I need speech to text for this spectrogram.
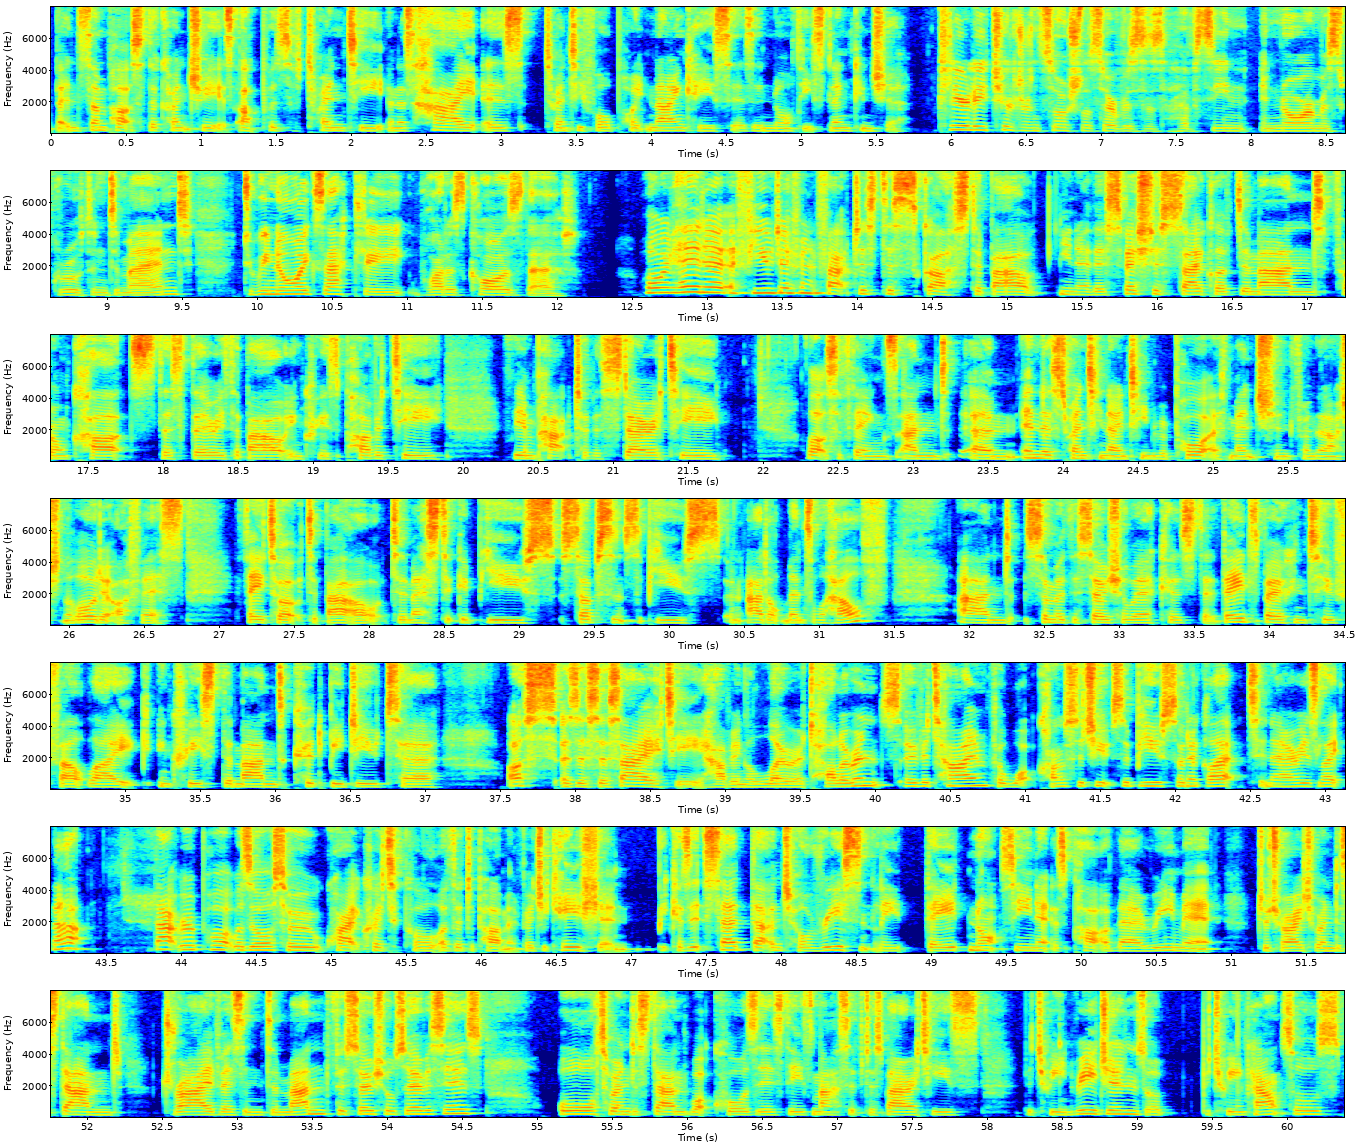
But in some parts of the country, it's upwards of 20 and as high as 24.9 cases in Northeast Lincolnshire. Clearly, children's social services have seen enormous growth in demand. Do we know exactly what has caused that? Well, we've heard a, a, few different factors discussed about, you know, this vicious cycle of demand from cuts. There's theories about increased poverty, the impact of austerity, lots of things. And um, in this 2019 report I've mentioned from the National Audit Office, they talked about domestic abuse, substance abuse, and adult mental health. And some of the social workers that they'd spoken to felt like increased demand could be due to us as a society having a lower tolerance over time for what constitutes abuse or neglect in areas like that. That report was also quite critical of the Department of Education because it said that until recently they'd not seen it as part of their remit to try to understand drivers in demand for social services or to understand what causes these massive disparities between regions or between councils.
